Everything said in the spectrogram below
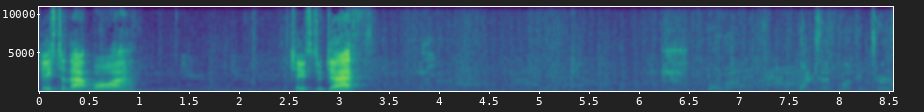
Taste of that, boy. Taste of death. Move up. Watch that fucking turret.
